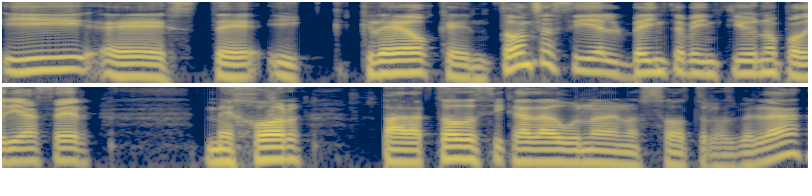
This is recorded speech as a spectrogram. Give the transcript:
y, este, y creo que entonces sí el 2021 podría ser mejor para todos y cada uno de nosotros, ¿verdad?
